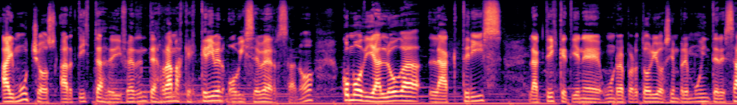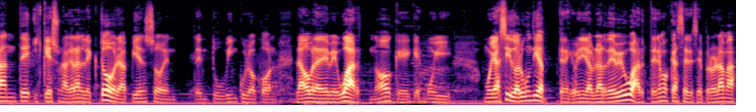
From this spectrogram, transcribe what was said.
hay muchos artistas de diferentes ramas que escriben o viceversa, ¿no? ¿Cómo dialoga la actriz? la actriz que tiene un repertorio siempre muy interesante y que es una gran lectora. Pienso en, tu vínculo con la obra de Eve Ward, ¿no? que, es muy, muy asiduo. Algún día tenés que venir a hablar de Eve Ward. Tenemos que hacer ese programa,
